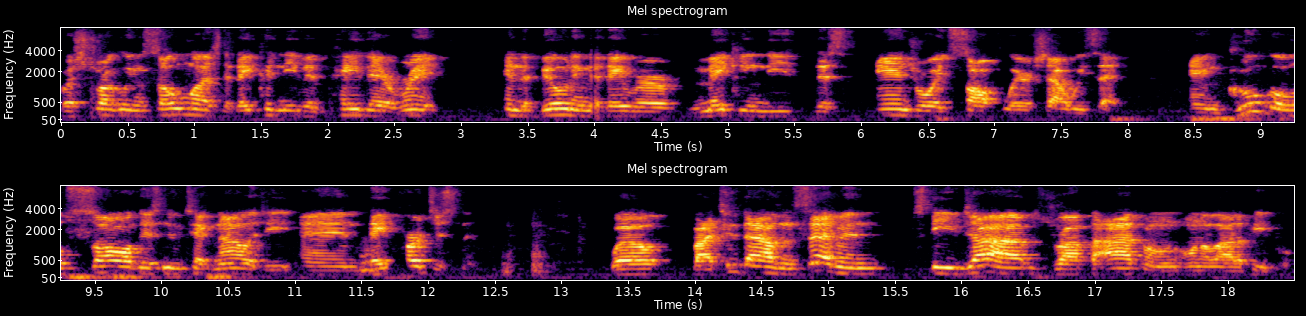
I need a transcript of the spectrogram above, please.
were struggling so much that they couldn't even pay their rent in the building that they were making the, this Android software, shall we say. And Google saw this new technology and they purchased them. Well, by 2007, Steve Jobs dropped the iPhone on a lot of people.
